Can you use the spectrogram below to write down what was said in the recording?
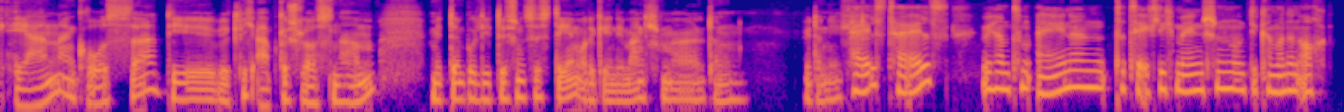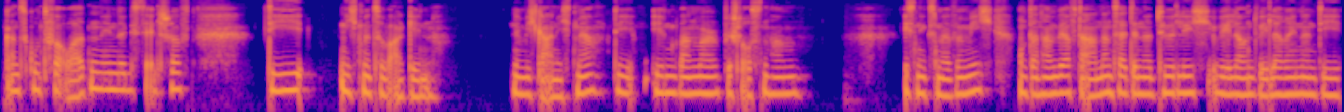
Kern, ein großer, die wirklich abgeschlossen haben mit dem politischen System oder gehen die manchmal dann wieder nicht? Teils, teils. Wir haben zum einen tatsächlich Menschen, und die kann man dann auch ganz gut verorten in der Gesellschaft, die nicht mehr zur Wahl gehen. Nämlich gar nicht mehr, die irgendwann mal beschlossen haben, ist nichts mehr für mich. Und dann haben wir auf der anderen Seite natürlich Wähler und Wählerinnen, die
